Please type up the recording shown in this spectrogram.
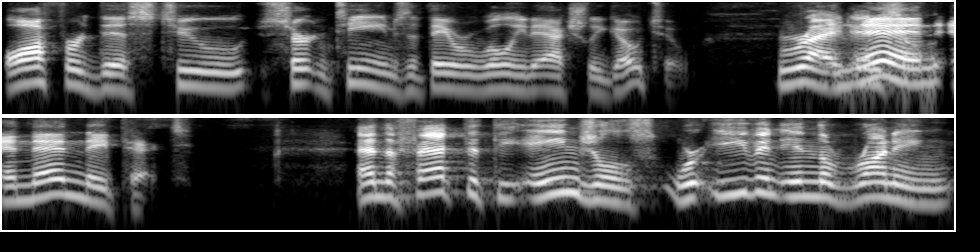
offered this to certain teams that they were willing to actually go to. Right. And, and then so, and then they picked. And the fact that the Angels were even in the running,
